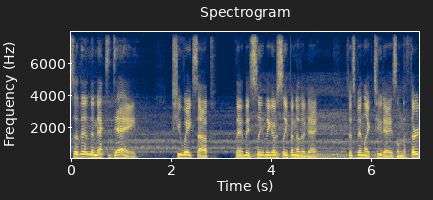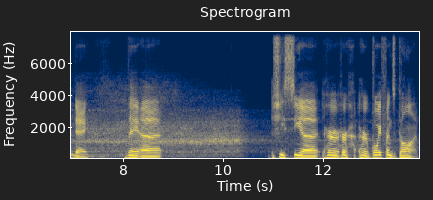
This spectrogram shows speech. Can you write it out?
So then the next day, she wakes up. They, they sleep. They go to sleep another day. So it's been like two days. On the third day, they uh, she see uh her her her boyfriend's gone,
